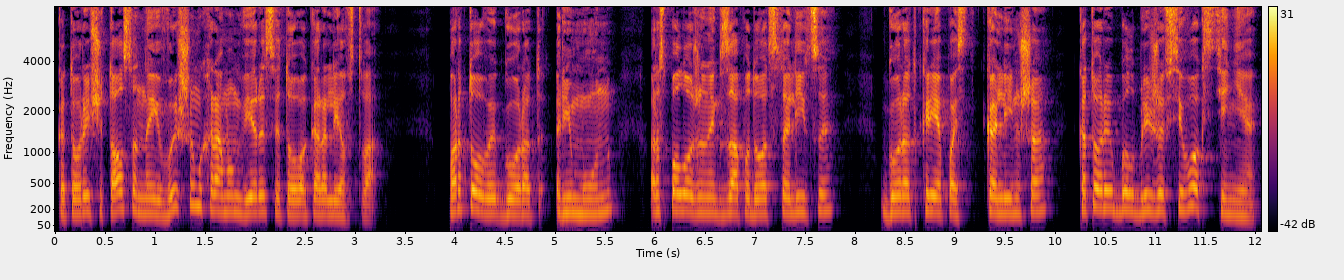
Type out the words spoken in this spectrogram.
который считался наивысшим храмом веры Святого Королевства, портовый город Римун, расположенный к западу от столицы, город-крепость Калинша, который был ближе всего к стене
